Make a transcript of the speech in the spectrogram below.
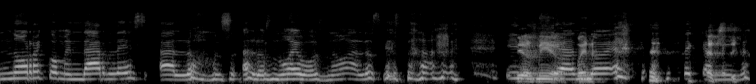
no recomendarles a los, a los nuevos, ¿no? A los que están Dios mío, bueno. este camino.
